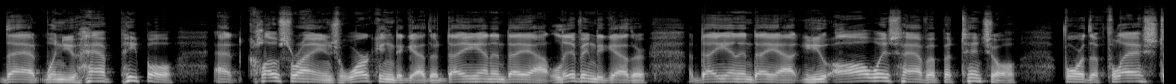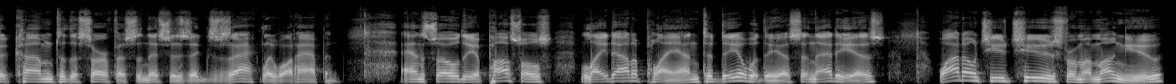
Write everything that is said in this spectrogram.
that when you have people at close range working together day in and day out, living together day in and day out, you always have a potential for the flesh to come to the surface. And this is exactly what happened. And so the apostles laid out a plan to deal with this, and that is why don't you choose from among you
